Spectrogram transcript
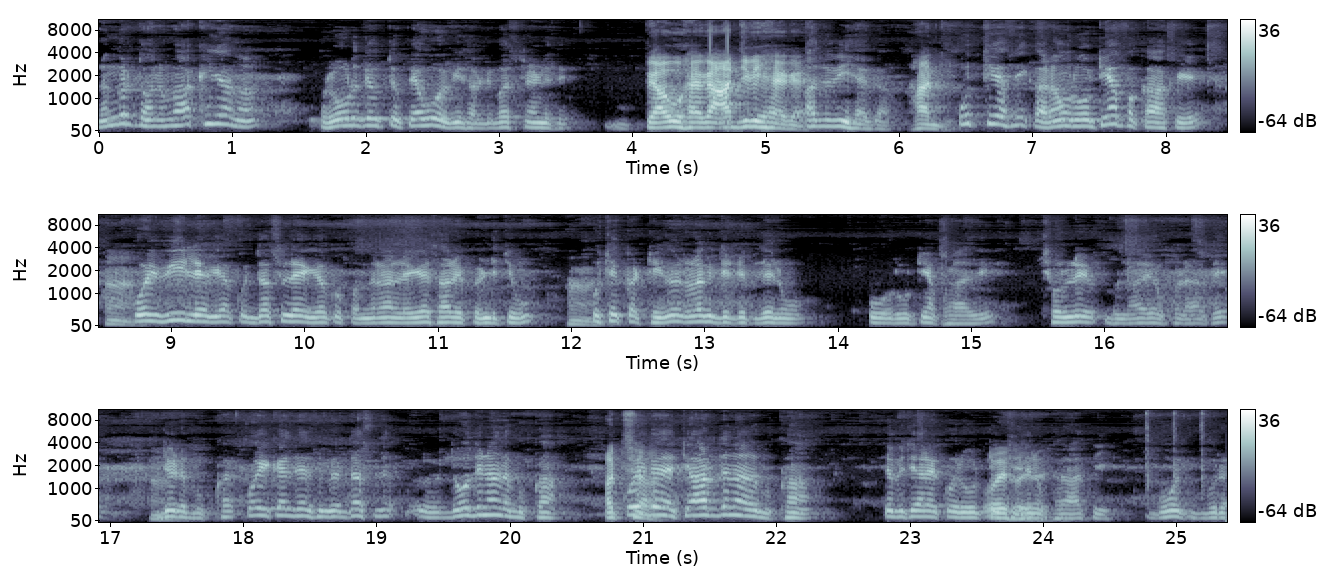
ਲੰਗਰ ਤੁਹਾਨੂੰ ਮੈਂ ਆਖੀ ਜਾਣਾ ਰੋਡ ਦੇ ਉੱਤੇ ਪਿਆਉ ਹੈਗੀ ਸਾਡੇ ਬੱਸ ਸਟੈਂਡ ਤੇ। ਪਿਆਊ ਹੈਗਾ ਅੱਜ ਵੀ ਹੈਗਾ ਅੱਜ ਵੀ ਹੈਗਾ। ਹਾਂਜੀ। ਉੱਥੇ ਅਸੀਂ ਘਰੋਂ ਰੋਟੀਆਂ ਪਕਾ ਕੇ ਹਾਂ। ਕੋਈ 20 ਲੈ ਗਿਆ ਕੋਈ 10 ਲੈ ਗਿਆ ਕੋਈ 15 ਲੈ ਗਿਆ ਸਾਰੇ ਪਿੰਡ ਚੋਂ। ਹਾਂ। ਉੱਥੇ ਇਕੱਠੀ ਕਰ ਲੰਘਦੇ ਟਿਪਦੇ ਨੂੰ ਉਹ ਰੋਟੀਆਂ ਫੜਾ ਦੇ ਛੋਲੇ ਬਣਾਏ ਉਹ ਫੜਾ ਦੇ ਜਿਹੜਾ ਭੁੱਖਾ। ਕੋਈ ਕਹਿੰਦੇ ਸੀ 10 ਦੋ ਦਿਨਾਂ ਦਾ ਭੁੱਖਾ ਕੋਈ ਅੱਛਾ। ਕਹਿੰਦੇ ਚਾਰ ਦਿਨਾਂ ਦਾ ਭੁੱਖਾ ਤੇ ਵਿਚਾਰੇ ਕੋਈ ਰੋਟੀ ਓਏ ਕਿਸੇ ਹੋਏ ਨੂੰ ਫੜਾਤੀ ਬਹੁਤ ਬੁਰਾ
